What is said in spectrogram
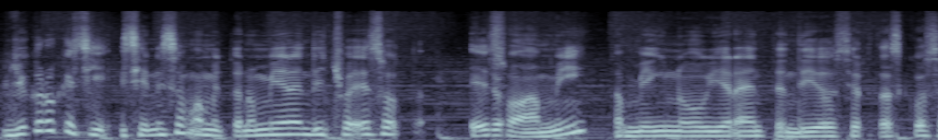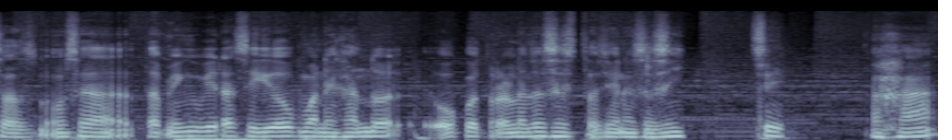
Yo creo que si, si en ese momento no me hubieran dicho eso, eso a mí, también no hubiera entendido ciertas cosas. ¿no? O sea, también hubiera seguido manejando o controlando esas situaciones así. Sí. Ajá.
